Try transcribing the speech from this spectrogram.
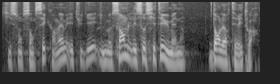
qui sont censés quand même étudier, il me semble, les sociétés humaines dans leur territoire.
